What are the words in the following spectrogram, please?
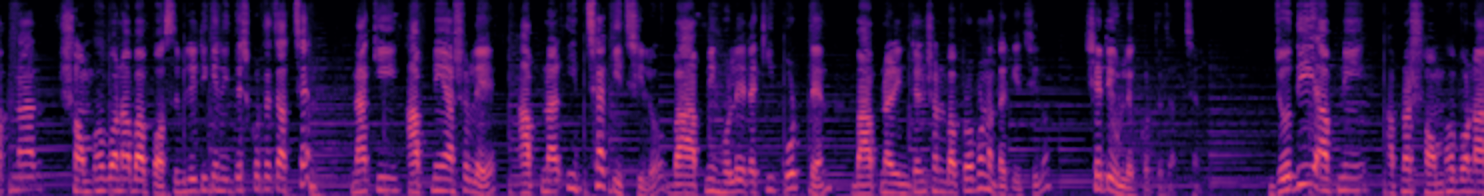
আপনার সম্ভাবনা বা পসিবিলিটিকে নির্দেশ করতে চাচ্ছেন? নাকি আপনি আসলে আপনার ইচ্ছা কি ছিল বা আপনি হলে এটা কি করতেন বা আপনার ইন্টেনশন বা প্রবণতা কি ছিল, সেটি উল্লেখ করতে চাচ্ছেন। যদি আপনি আপনার সম্ভাবনা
